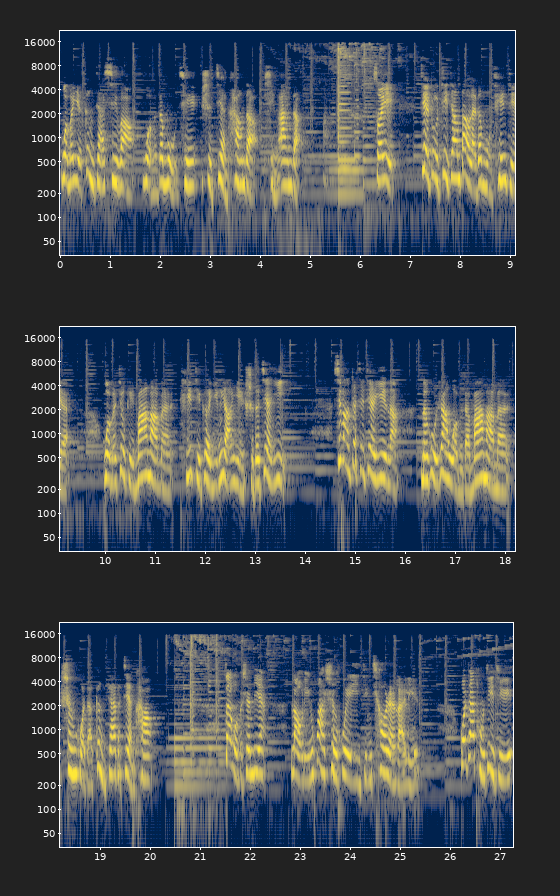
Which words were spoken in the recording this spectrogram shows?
我们也更加希望我们的母亲是健康的、平安的。所以，借助即将到来的母亲节，我们就给妈妈们提几个营养饮食的建议。希望这些建议呢，能够让我们的妈妈们生活的更加的健康。在我们身边。老龄化社会已经悄然来临。国家统计局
